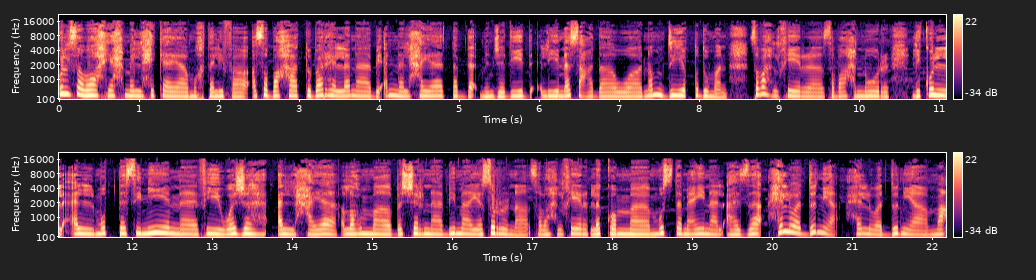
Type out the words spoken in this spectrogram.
كل صباح يحمل حكاية مختلفة. الصباحات تبرهن لنا بأن الحياة تبدأ من جديد لنسعد ونمضي قدما. صباح الخير صباح النور لكل المبتسمين في وجه الحياة. اللهم بشرنا بما يسرنا. صباح الخير لكم مستمعينا الأعزاء. حلوة الدنيا حلوة الدنيا مع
